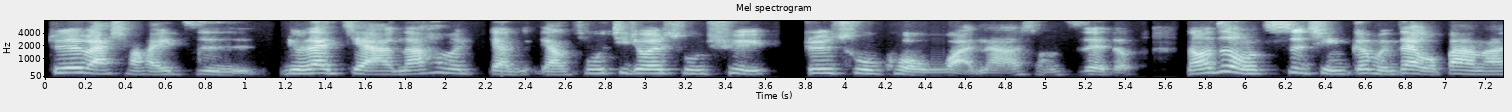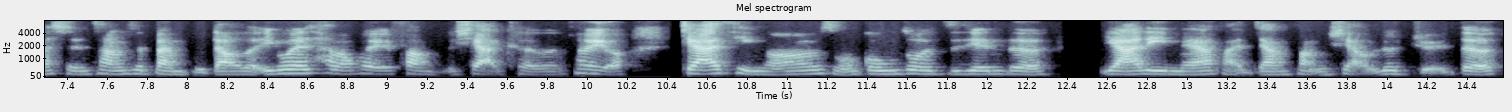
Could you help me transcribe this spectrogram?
就会把小孩子留在家，然后他们两两夫妻就会出去，就是出国玩啊什么之类的。然后这种事情根本在我爸妈身上是办不到的，因为他们会放不下，可能会有家庭啊什么工作之间的压力，没办法这样放下。我就觉得，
